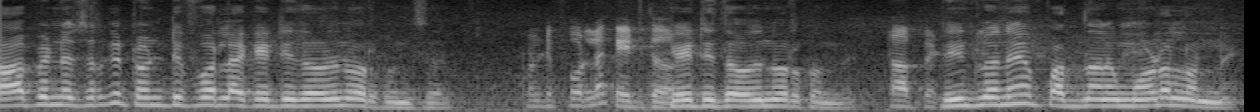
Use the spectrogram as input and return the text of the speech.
టాప్ ఎండ్ వచ్చరికి twenty four lakh eighty thousand వరకు ఉంది sir. Twenty four lakh eighty thousand. Eighty thousand వరకు ఉంది. దీంట్లోనే పద్నాలుగు మోడల్ ఉన్నాయి.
